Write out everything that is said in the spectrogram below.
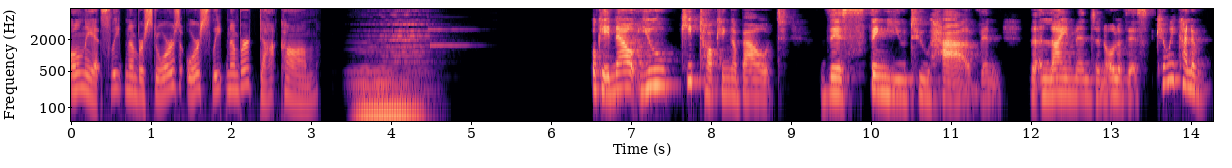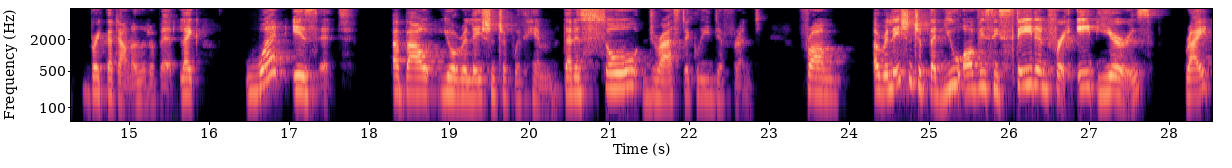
Only at Sleep Number stores or sleepnumber.com. Okay, now you keep talking about this thing you two have and the alignment and all of this. Can we kind of break that down a little bit? Like, what is it about your relationship with him that is so drastically different from a relationship that you obviously stayed in for eight years, right?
